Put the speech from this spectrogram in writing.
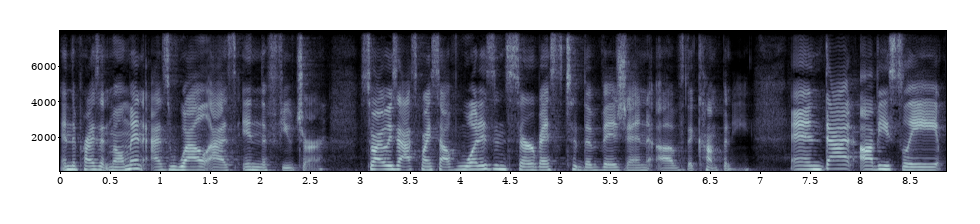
in the present moment, as well as in the future? So I always ask myself, what is in service to the vision of the company? And that obviously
